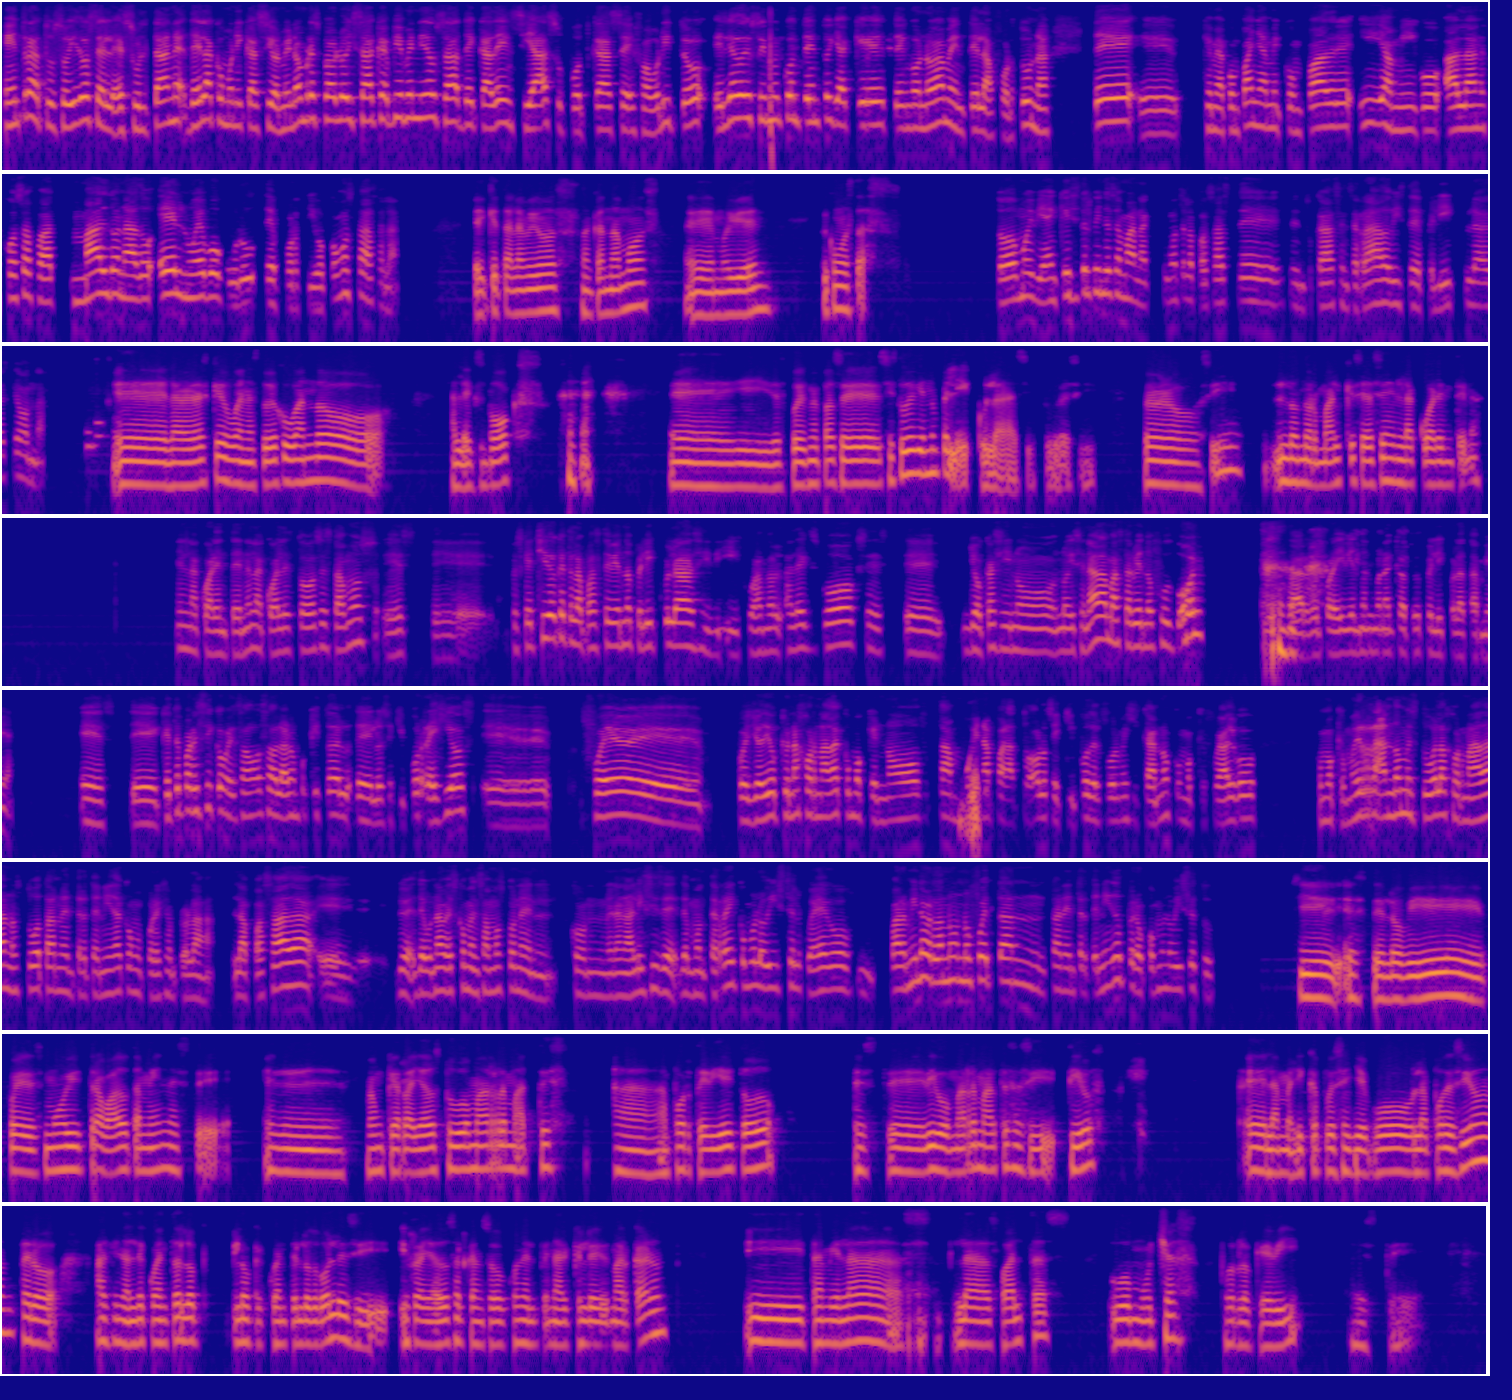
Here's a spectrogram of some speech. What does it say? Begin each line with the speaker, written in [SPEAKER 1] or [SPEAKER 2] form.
[SPEAKER 1] Entra a tus oídos el sultán de la comunicación. Mi nombre es Pablo Isaac. Bienvenidos a Decadencia, su podcast eh, favorito. El día de hoy estoy muy contento ya que tengo nuevamente la fortuna de eh, que me acompaña mi compadre y amigo Alan Josafat Maldonado, el nuevo gurú deportivo. ¿Cómo estás, Alan?
[SPEAKER 2] ¿qué tal amigos? Acá andamos. Eh, muy bien. ¿Tú cómo estás?
[SPEAKER 1] Todo muy bien. ¿Qué hiciste el fin de semana? ¿Cómo te la pasaste en tu casa encerrado? ¿Viste películas? ¿Qué onda?
[SPEAKER 2] Eh, la verdad es que, bueno, estuve jugando al Xbox eh, y después me pasé, sí estuve viendo películas, sí estuve así, pero sí, lo normal que se hace en la cuarentena.
[SPEAKER 1] En la cuarentena en la cual todos estamos, este, pues qué chido que te la pasaste viendo películas y, jugando al, Xbox. Este, yo casi no, no hice nada más estar viendo fútbol y estar por ahí viendo alguna que otra película también. Este, ¿qué te parece si comenzamos a hablar un poquito de, los equipos regios? Eh, fue, pues yo digo que una jornada como que no tan buena para todos los equipos del fútbol mexicano, como que fue algo como que muy random estuvo la jornada, no estuvo tan entretenida como por ejemplo la, la pasada. Eh, de, una vez comenzamos con el, con el análisis de, Monterrey, ¿cómo lo viste el juego? Para mí la verdad no, no fue tan, tan entretenido, pero ¿cómo lo viste tú?
[SPEAKER 2] Sí, este, lo vi pues muy trabado también, este, el, aunque Rayados tuvo más remates a, portería y todo, este, digo, más remates así, tiros, el América pues se llevó la posesión, pero al final de cuentas lo, lo que cuenten los goles y, y Rayados alcanzó con el penal que les marcaron y también las, las faltas, hubo muchas por lo que vi, este,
